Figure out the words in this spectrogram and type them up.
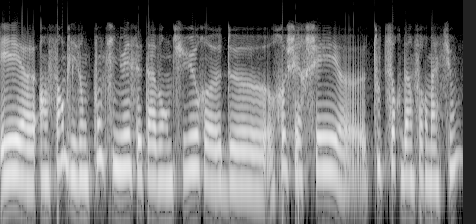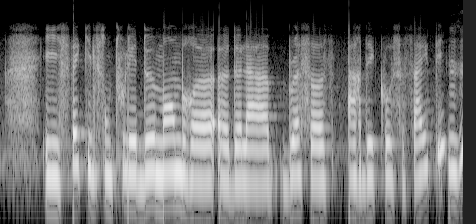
Et euh, ensemble, ils ont continué cette aventure euh, de rechercher euh, toutes sortes d'informations. Il fait qu'ils sont tous les deux membres de la Brussels Art Deco Society. Mhm.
